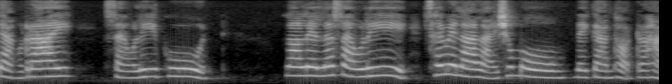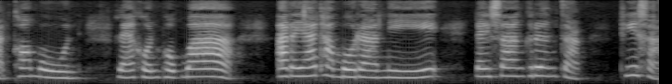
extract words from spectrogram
อย่างไร แซลลี่พูด ลอเรนและแซลลี่ ใช้เวลาหลายชั่วโมงในการถอดรหัสข้อมูล และค้นพบว่าอารยธรรมโบราณนี้ ได้สร้างเครื่องจักรที่สา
